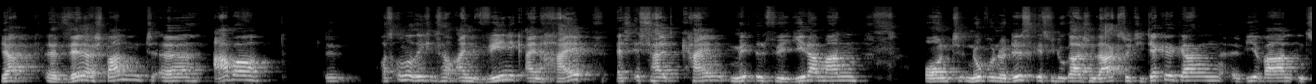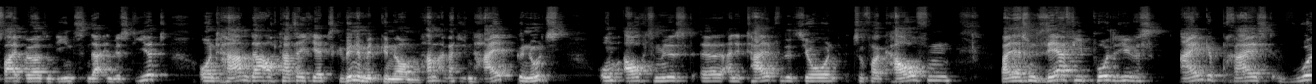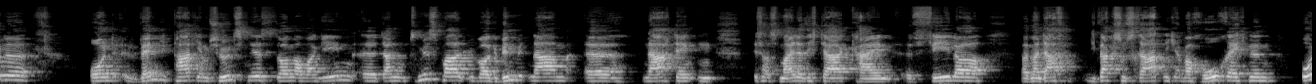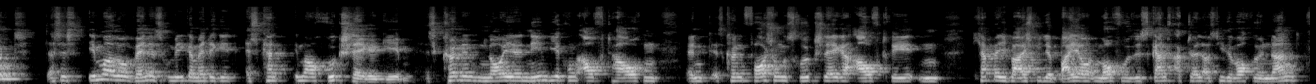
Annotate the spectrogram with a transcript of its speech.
Ja, äh, sehr, sehr spannend. Äh, aber aus unserer Sicht ist auch ein wenig ein Hype. Es ist halt kein Mittel für jedermann. Und Novo Nordisk ist, wie du gerade schon sagst, durch die Decke gegangen. Wir waren in zwei Börsendiensten da investiert und haben da auch tatsächlich jetzt Gewinne mitgenommen, haben einfach diesen Hype genutzt, um auch zumindest äh, eine Teilposition zu verkaufen, weil ja schon sehr viel Positives eingepreist wurde. Und wenn die Party am schönsten ist, sollen wir mal gehen, äh, dann zumindest mal über Gewinnmitnahmen äh, nachdenken. Ist aus meiner Sicht da kein äh, Fehler, weil man darf die Wachstumsraten nicht einfach hochrechnen und das ist immer so, wenn es um Medikamente geht, es kann immer auch Rückschläge geben. Es können neue Nebenwirkungen auftauchen, es können Forschungsrückschläge auftreten. Ich habe ja die Beispiele Bayer und Morphosis ganz aktuell aus dieser Woche genannt.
